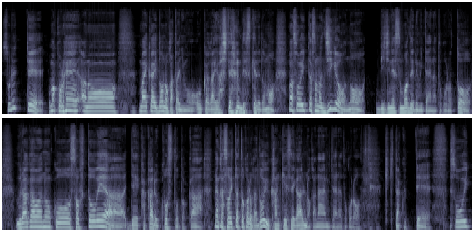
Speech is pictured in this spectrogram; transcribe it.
それって、まあ、この辺、あのー、毎回どの方にもお伺いはしてるんですけれども、まあ、そういったその事業のビジネスモデルみたいなところと、裏側のこうソフトウェアでかかるコストとか、なんかそういったところがどういう関係性があるのかな、みたいなところを聞きたくって、そういっ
